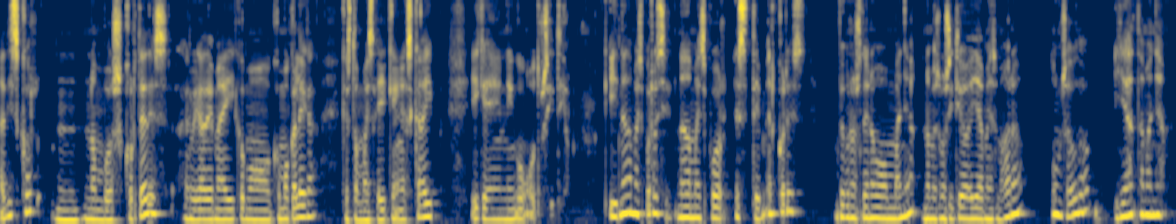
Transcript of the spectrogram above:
a Discord, non vos cortedes, agregademe aí como, como colega, que estou máis aí que en Skype e que en ningún outro sitio. E nada máis por hoxe, nada máis por este mércores. Vémonos de novo mañá, no mesmo sitio e a mesma hora. Un saúdo e ata mañá.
